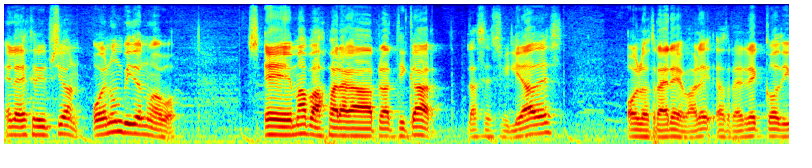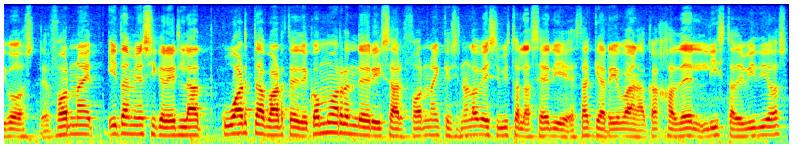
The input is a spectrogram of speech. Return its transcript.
en la descripción o en un vídeo nuevo eh, mapas para practicar las sensibilidades os lo traeré, ¿vale? Os traeré códigos de Fortnite y también si queréis la cuarta parte de cómo renderizar Fortnite que si no lo habéis visto en la serie está aquí arriba en la caja de lista de vídeos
